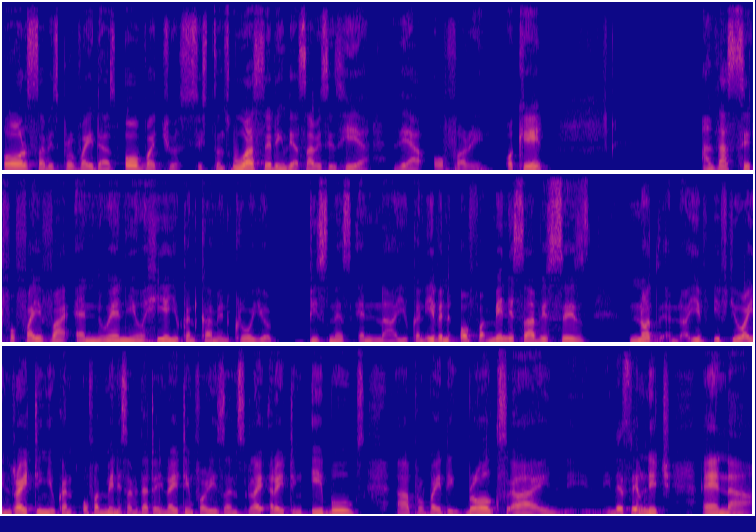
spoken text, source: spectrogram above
or service providers or virtual assistants who are selling their services here they are offering okay? And that's it for fiverr. And when you're here you can come and grow your business and uh, you can even offer many services not if, if you are in writing you can offer many services that are in writing for instance like writing ebooks uh, providing blogs uh, in, in the same niche and uh,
